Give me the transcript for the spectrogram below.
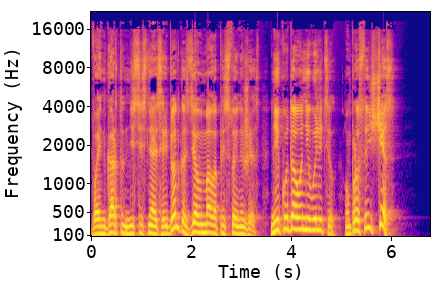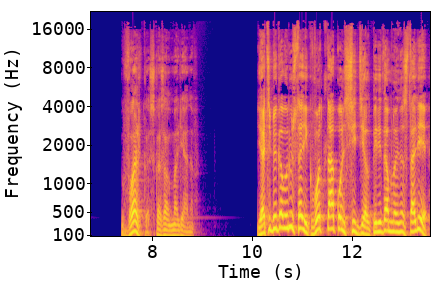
Вайнгартен, не стесняясь ребенка, сделал малопристойный жест. «Никуда он не вылетел, он просто исчез». «Валька», — сказал Малянов. «Я тебе говорю, старик, вот так он сидел передо мной на столе.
